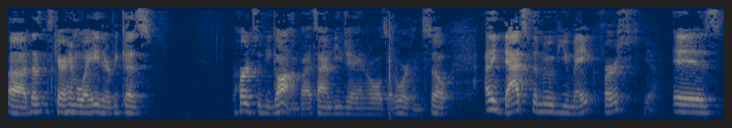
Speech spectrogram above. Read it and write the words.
uh, doesn't scare him away either because Hurts would be gone by the time DJ enrolls at Oregon. So I think that's the move you make first. Yeah. Is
